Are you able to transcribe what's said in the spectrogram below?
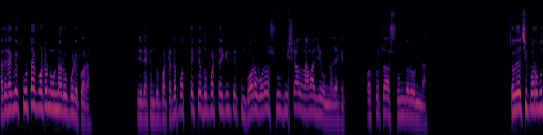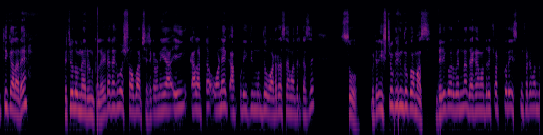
সাথে থাকবে কোটা কটন ওড়নার উপরে করা। এই যে দেখেন দোপাট্টাটা প্রত্যেকটা দোপাট্টাই কিন্তু এরকম বড়, বড় সুবিশাল নামাজি ওড়না দেখেন। কতটা সুন্দর ওড়না। চলে যাচ্ছি পরবর্তী কালারে। এটা হলো মেরুন কালার। এটা দেখাবো সবার শেষে। কারণ এই কালারটা অনেক আপুর ইতিমধ্যে অর্ডার আছে আমাদের কাছে। সো ওটার স্টকে কিন্তু কম আছে। দেরি করবেন না। দেখা আমাদের চট করে স্ক্রিনশটের মাধ্যমে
